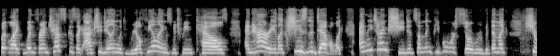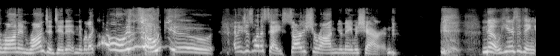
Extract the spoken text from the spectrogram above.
But like when Francesca's like actually dealing with real feelings between Kelz and Harry, like she's the devil. Like anytime she did something, people were so rude. But then like Sharon and Rhonda did it and they were like, oh, it's so cute. And I just want to say, sorry, Sharon, your name is Sharon. no, here's the thing.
